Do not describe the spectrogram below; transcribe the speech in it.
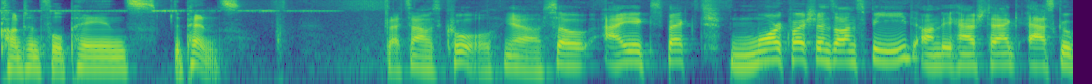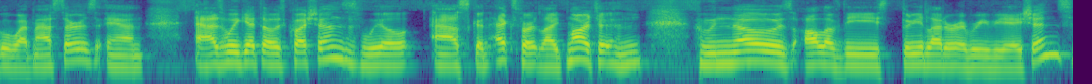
contentful paints? Depends. That sounds cool. Yeah. So I expect more questions on speed on the hashtag Ask Google Webmasters. And as we get those questions, we'll ask an expert like Martin, who knows all of these three-letter abbreviations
